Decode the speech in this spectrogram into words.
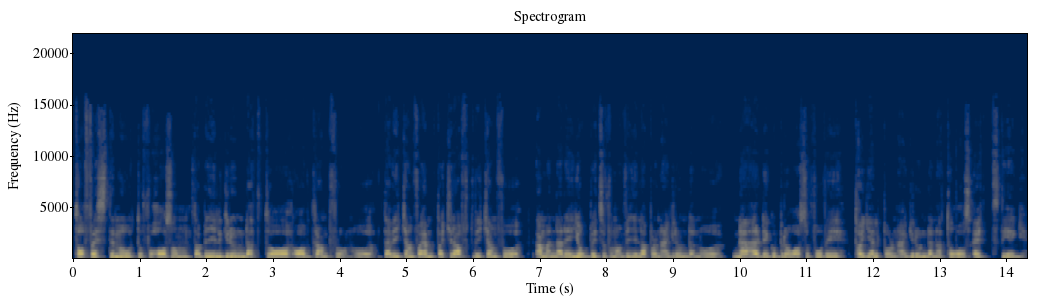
ta fäste mot och få ha som stabil grund att ta avtramp från. Och där vi kan få hämta kraft, vi kan få Ja, men när det är jobbigt så får man vila på den här grunden och när det går bra så får vi ta hjälp av den här grunden att ta oss ett steg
